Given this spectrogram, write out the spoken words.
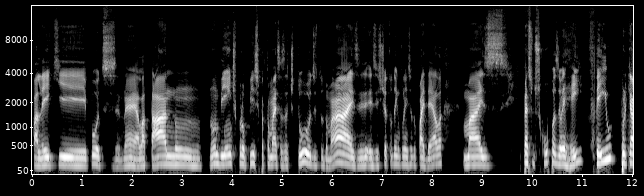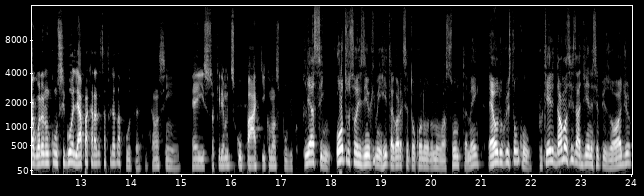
Falei que, putz, né, ela tá num, num ambiente propício para tomar essas atitudes e tudo mais. Existia toda a influência do pai dela, mas peço desculpas, eu errei feio, porque agora eu não consigo olhar pra cara dessa filha da puta. Então, assim, É isso, só queria me desculpar aqui com o nosso público. E assim, outro sorrisinho que me irrita, agora que você tocou no, no assunto também, é o do Kristen Cole. Porque ele dá umas risadinhas nesse episódio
